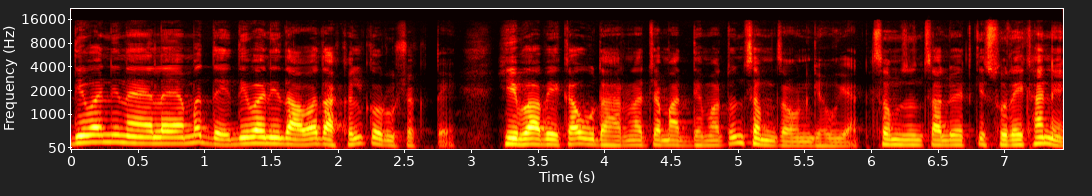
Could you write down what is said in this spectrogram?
दिवाणी न्यायालयामध्ये दिवाणी दावा दाखल करू शकते. ही बाब एका उदाहरणाच्या माध्यमातून समजावून घेऊयात. समजून चालू आहेत की सुरेखाने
